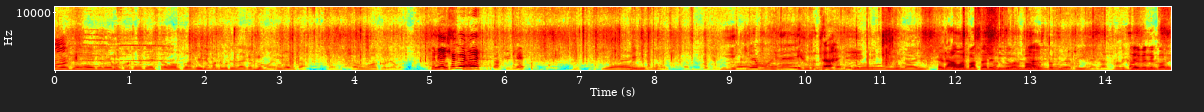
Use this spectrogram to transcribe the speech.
হ্যাঁ টেলে, হ্যাঁ টেলে, এমন করতে করতে একটা করে করতে করতে যায় একটা হাওয়া করে আমার। কোনো ই নাই। এটা আমার বাচ্চারে দিব ব্যবস্থা ছিল। ই নাই, গাছ প্রতি যে ফেলে করে।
